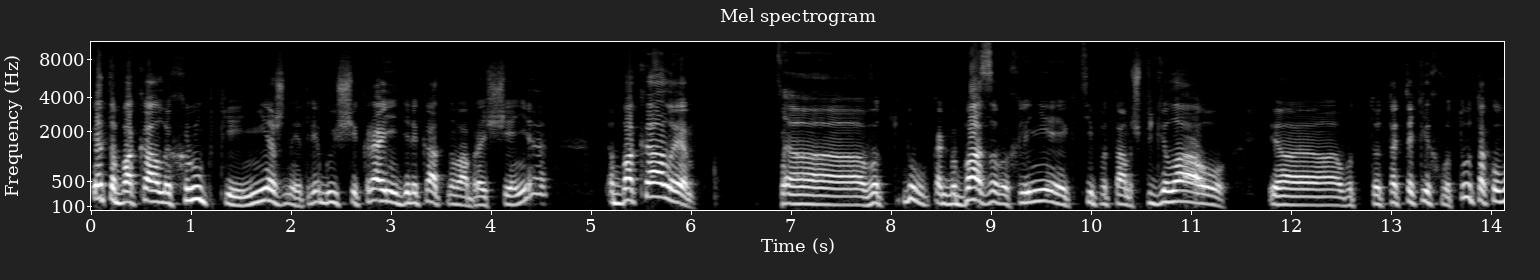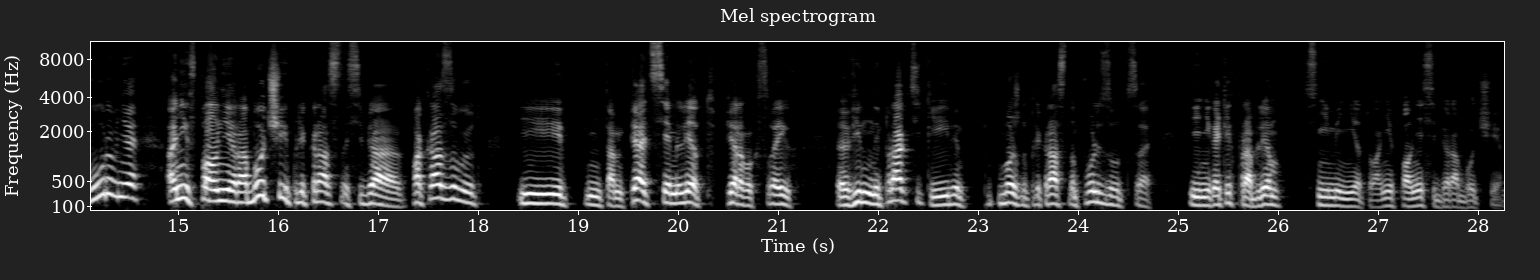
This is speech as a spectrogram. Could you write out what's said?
Это бокалы хрупкие, нежные, требующие крайне деликатного обращения. Бокалы э, вот, ну, как бы базовых линеек, типа там Шпигелау, э, вот таких вот, тут такого уровня, они вполне рабочие, прекрасно себя показывают. И там 5-7 лет первых своих Э, винной практики, ими можно прекрасно пользоваться, и никаких проблем с ними нету. Они вполне себе рабочие.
